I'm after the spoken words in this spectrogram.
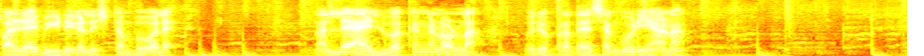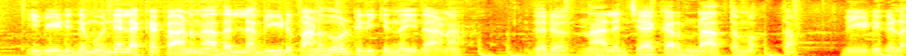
പഴയ വീടുകൾ ഇഷ്ടംപോലെ. നല്ല അയൽവക്കങ്ങളുള്ള ഒരു പ്രദേശം കൂടിയാണ്. ഈ വീടിന്റെ മുന്നിലൊക്കെ കാണുന്ന അതെല്ലാം വീട് പണിതുകൊണ്ടിരിക്കുന്ന ഇതാണ്. ഇതൊരു നാലഞ്ച് ഏക്കറിന്റെ അകത്ത് മൊത്തം വീടുകൾ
